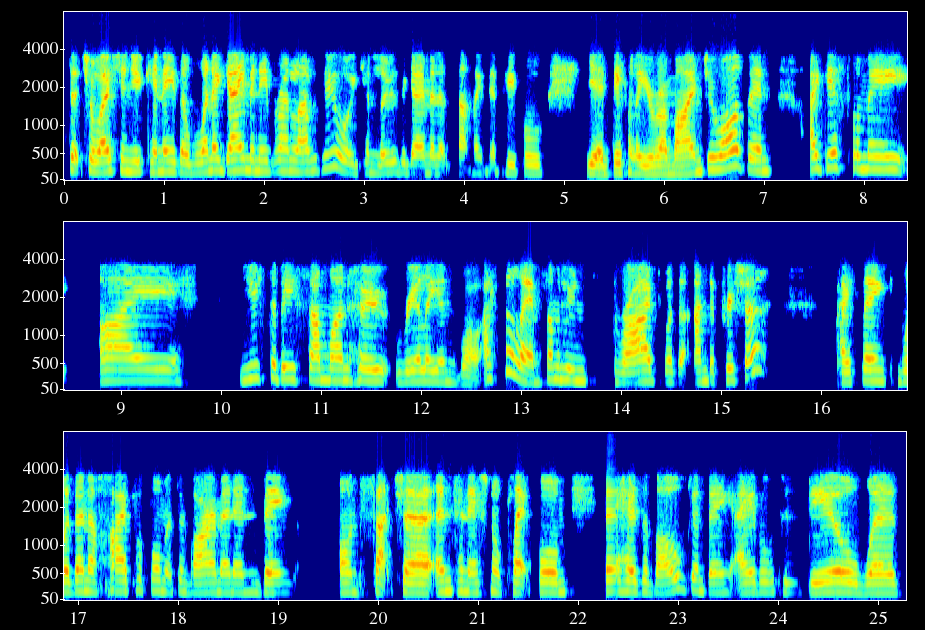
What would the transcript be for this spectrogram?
situation. You can either win a game and everyone loves you, or you can lose a game and it's something that people, yeah, definitely remind you of. And I guess for me, I used to be someone who really, and well, I still am someone who thrived with under pressure. I think within a high performance environment and being on such an international platform that has evolved and being able to deal with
